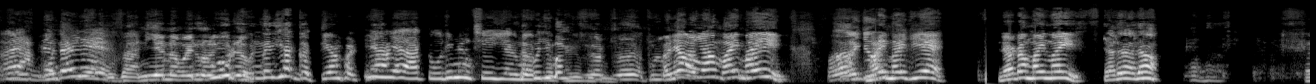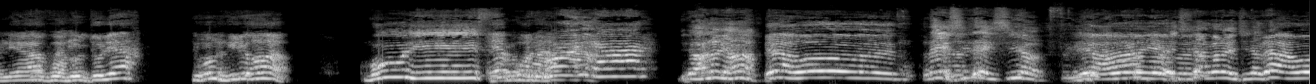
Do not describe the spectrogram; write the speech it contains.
આ ગોડાઈ ને. ગાની એ નો ગોનો જોલ્યા. કેવો એ આવો. લે એસી લે એસી એ આવો. એસી ચાલવા લે એસી એ ચાલવા આવો.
